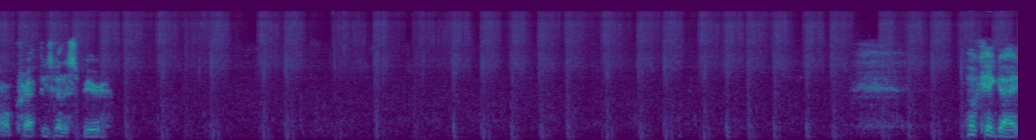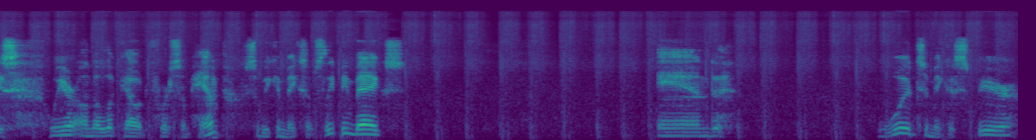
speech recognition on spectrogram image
Oh crap, he's got a spear. Okay guys, we are on the lookout for some hemp so we can make some sleeping bags. And wood to make a spear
